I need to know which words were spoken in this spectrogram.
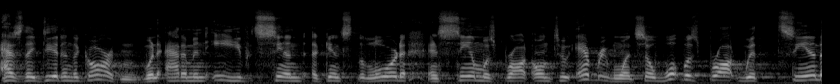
as they did in the garden when Adam and Eve sinned against the Lord and sin was brought onto everyone. So, what was brought with sin?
